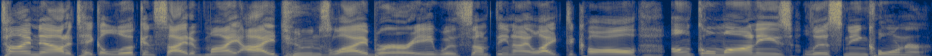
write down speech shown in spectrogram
Time now to take a look inside of my iTunes library with something I like to call Uncle Monty's Listening Corner.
